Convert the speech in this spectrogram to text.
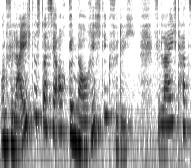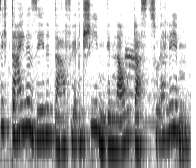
Und vielleicht ist das ja auch genau richtig für dich. Vielleicht hat sich deine Seele dafür entschieden, genau das zu erleben.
